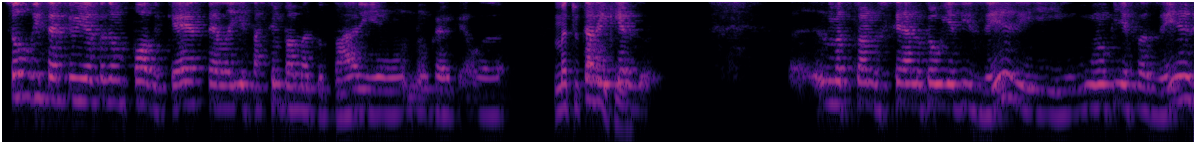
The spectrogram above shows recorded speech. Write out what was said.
se ele dissesse que eu ia fazer um podcast, ela ia estar sempre a matutar e eu não quero que ela. Matutar em quê? Matutar, se calhar, que eu ia dizer e que ia fazer.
